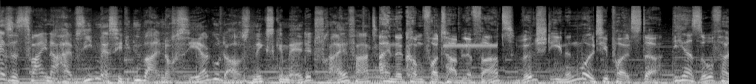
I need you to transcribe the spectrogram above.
Es ist zwei nach halb sieben. Es sieht überall noch sehr gut aus. Nichts gemeldet. Freie Fahrt. Eine komfortable Fahrt wünscht Ihnen Multipolster. Ihr Sofa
